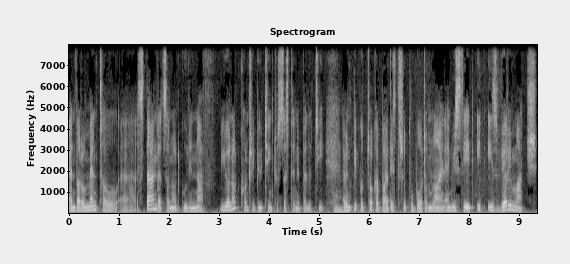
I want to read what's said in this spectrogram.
environmental uh, standards are not good enough, you are not contributing to sustainability. I mean, people talk about this triple bottom line, and we said it is very much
